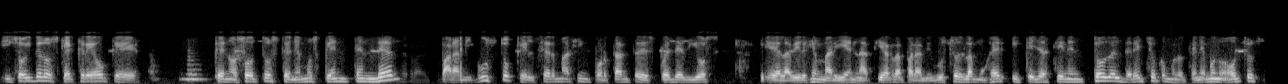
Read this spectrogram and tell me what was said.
y soy de los que creo que, que nosotros tenemos que entender, para mi gusto, que el ser más importante después de Dios y de la Virgen María en la tierra, para mi gusto, es la mujer y que ellas tienen todo el derecho, como lo tenemos nosotros,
